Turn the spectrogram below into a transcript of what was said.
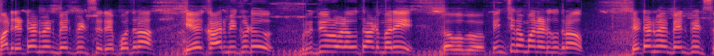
మరి రిటైర్మెంట్ బెనిఫిట్స్ రేపొద్దున ఏ కార్మికుడు వృద్ధి అడుగుతాడు మరి? పెంచినమని అడుగుతున్నాం రిటైర్మెంట్ బెనిఫిట్స్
